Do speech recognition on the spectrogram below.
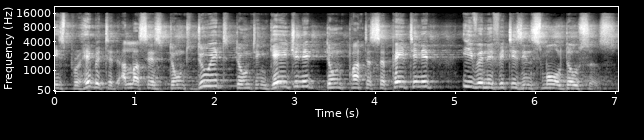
is prohibited. Allah says, don't do it, don't engage in it, don't participate in it, even if it is in small doses.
